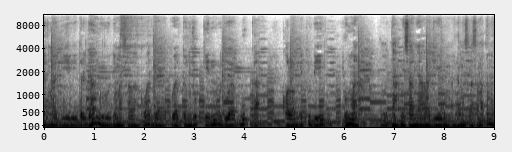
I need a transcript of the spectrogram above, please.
yang lagi terganggu di masalah keluarga gue tunjukin gue buka kolom itu di rumah. Nah misalnya lagi ada masalah sama temen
